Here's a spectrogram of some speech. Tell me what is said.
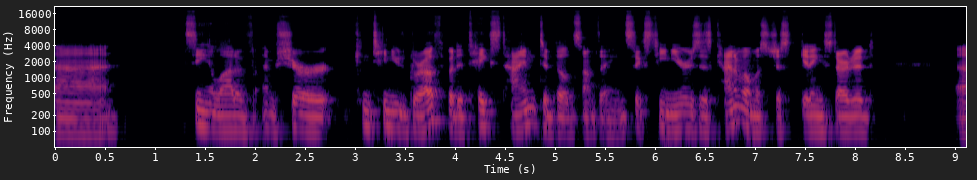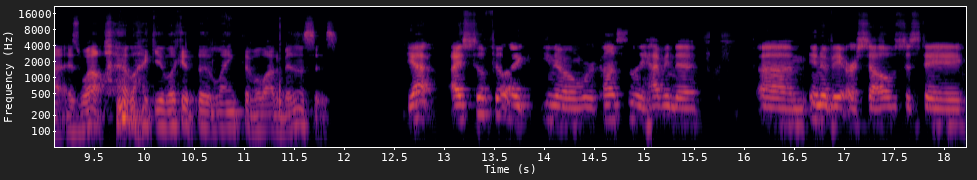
uh, seeing a lot of, I'm sure, continued growth, but it takes time to build something. And 16 years is kind of almost just getting started uh, as well. like you look at the length of a lot of businesses. Yeah, I still feel like you know we're constantly having to um, innovate ourselves to stay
